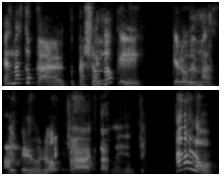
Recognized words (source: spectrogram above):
Es más toca, tocachondo que, que lo demás, Ah. yo creo, ¿no? Exactamente. Hágalo,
